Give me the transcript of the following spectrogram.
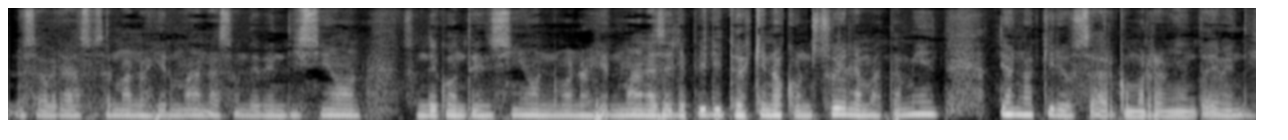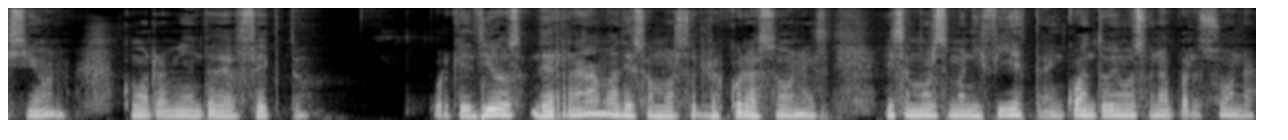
los abrazos, hermanos y hermanas, son de bendición, son de contención, hermanos y hermanas. El Espíritu es quien nos consuela, mas también Dios nos quiere usar como herramienta de bendición, como herramienta de afecto. Porque Dios derrama de su amor sobre los corazones. Ese amor se manifiesta en cuanto vemos a una persona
